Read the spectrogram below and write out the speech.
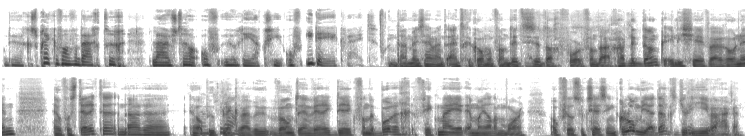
de gesprekken van vandaag terug luisteren... of uw reactie of ideeën kwijt. En daarmee zijn we aan het eind gekomen van Dit is de Dag voor vandaag. Hartelijk dank, Elisheva Ronen. Heel veel sterkte daar uh, op uw plek waar u woont en werkt. Dirk van der Borg, Fik Meijer en Marianne Moor. Ook veel succes in Colombia. Dank dat jullie hier waren.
